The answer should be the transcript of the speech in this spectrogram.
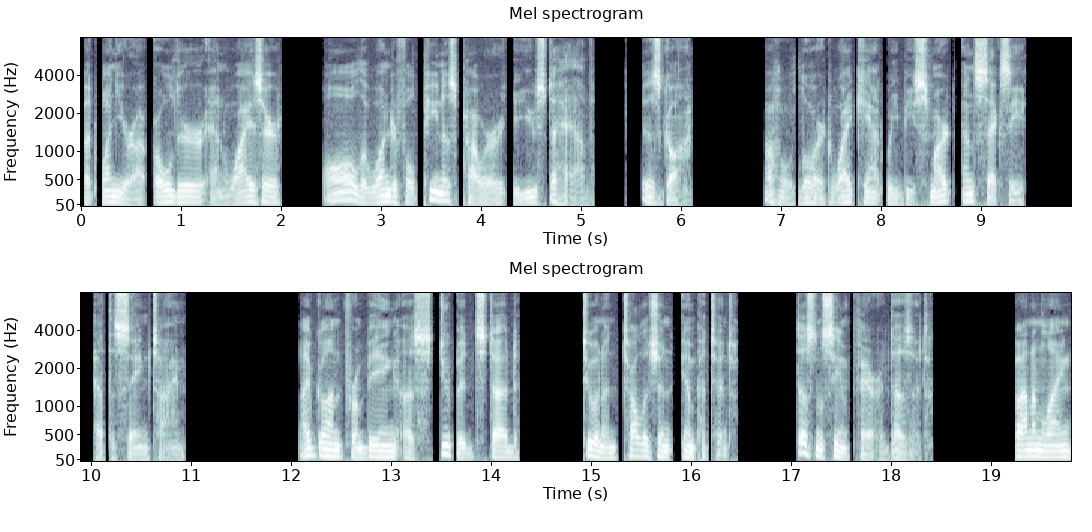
But when you are older and wiser, all the wonderful penis power you used to have is gone. Oh, Lord, why can't we be smart and sexy at the same time? I've gone from being a stupid stud to an intelligent impotent. Doesn't seem fair, does it? Bottom line,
